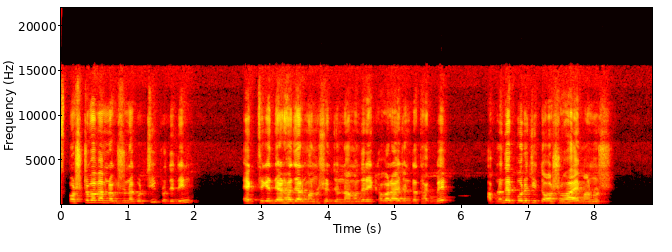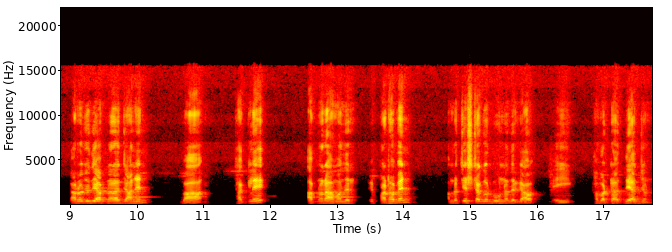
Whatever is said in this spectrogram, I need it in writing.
স্পষ্টভাবে আমরা ঘোষণা করছি, প্রতিদিন এক থেকে দেড় হাজার মানুষের জন্য আমাদের এই খাবার আয়োজনটা থাকবে। আপনাদের পরিচিত অসহায় মানুষ, কারও যদি আপনারা জানেন বা থাকলে আপনারা আমাদের পাঠাবেন। আমরা চেষ্টা করব ওনাদেরকে এই খাবারটা দেওয়ার জন্য।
